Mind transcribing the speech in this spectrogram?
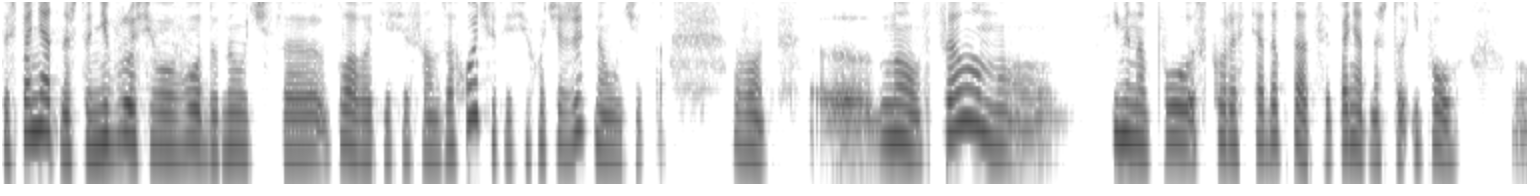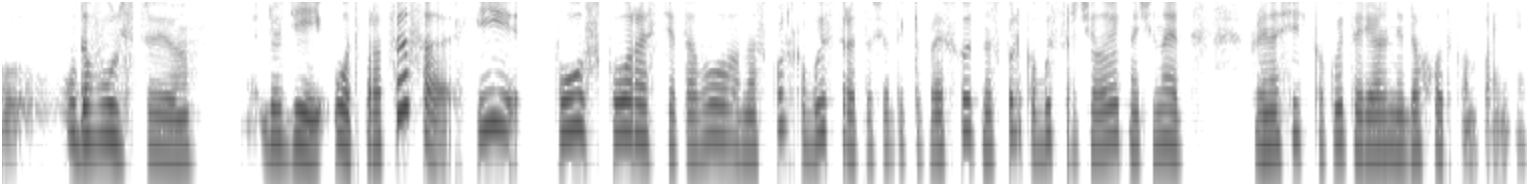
То есть понятно, что не брось его в воду научиться плавать, если сам захочет, если хочет жить, научится. Вот. Э, но в целом э, именно по скорости адаптации. Понятно, что и по э, удовольствию людей от процесса, и по скорости того, насколько быстро это все-таки происходит, насколько быстро человек начинает приносить какой-то реальный доход компании.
